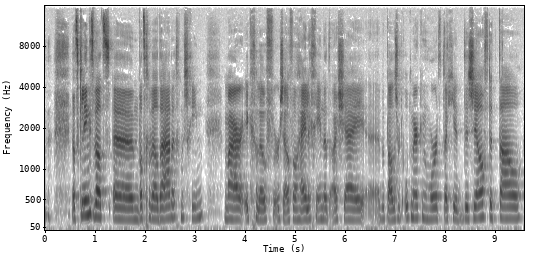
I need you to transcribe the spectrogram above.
dat klinkt wat, uh, wat gewelddadig misschien. Maar ik geloof er zelf wel heilig in dat als jij een eh, bepaalde soort opmerkingen hoort, dat je dezelfde taal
